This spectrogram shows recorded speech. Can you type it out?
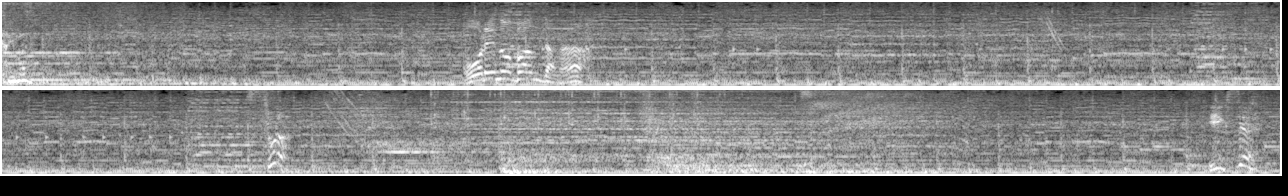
かります。俺の番だな。そら行くぜ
